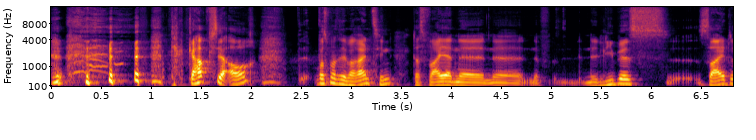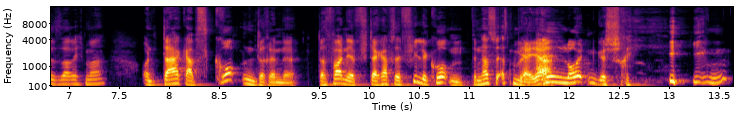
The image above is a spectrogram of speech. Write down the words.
da gab es ja auch, muss man sich mal reinziehen, das war ja eine, eine, eine Liebesseite, sag ich mal. Und da gab es Gruppen drinne. Das waren ja, da gab es ja viele Gruppen. Dann hast du erstmal mit Ja, allen Leuten geschrieben.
